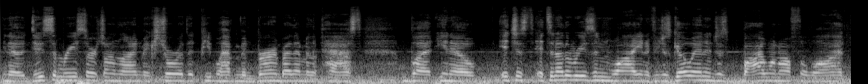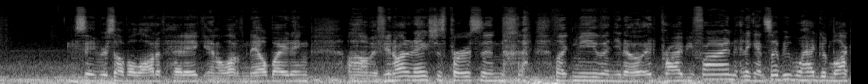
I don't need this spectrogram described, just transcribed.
You know, do some research online. Make sure that people haven't been burned by them in the past. But you know, it just it's another reason why. You know, if you just go in and just buy one off the lot you save yourself a lot of headache and a lot of nail biting. Um, if you're not an anxious person like me, then you know it'd probably be fine. And again, some people had good luck.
